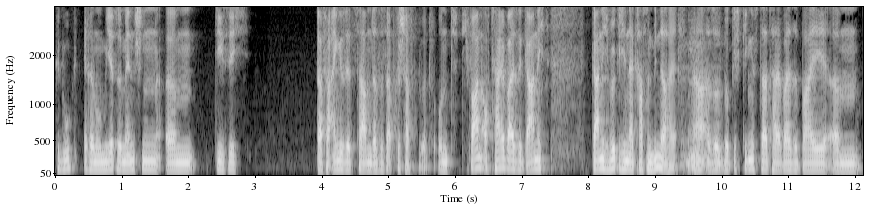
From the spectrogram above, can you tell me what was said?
genug renommierte Menschen, ähm, die sich dafür eingesetzt haben, dass es abgeschafft wird. Und die waren auch teilweise gar nicht, gar nicht wirklich in der krassen Minderheit. Ja, also wirklich ging es da teilweise bei, ähm,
